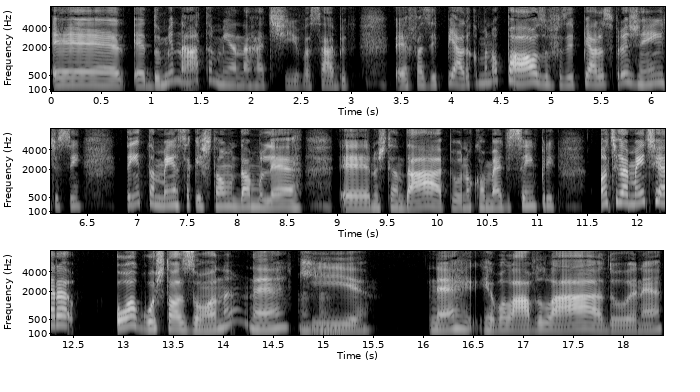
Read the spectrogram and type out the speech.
é, é, dominar também a narrativa, sabe? É, fazer piada com a menopausa, fazer piada sobre gente, assim. Tem também essa questão da mulher é, no stand-up ou na comédia sempre... Antigamente era ou a gostosona, né? Que... Né, rebolava do lado, né?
